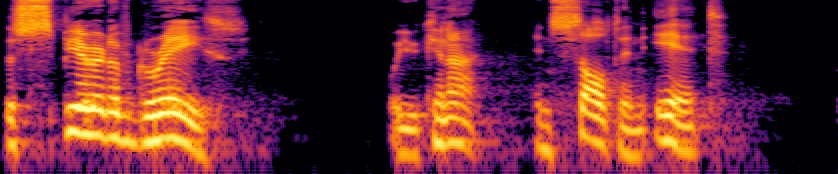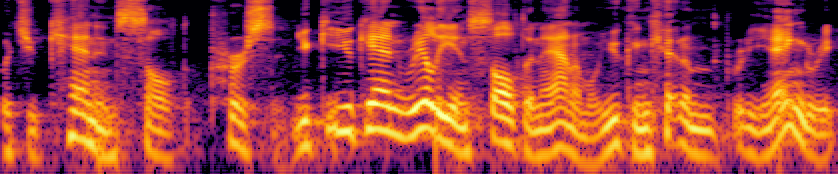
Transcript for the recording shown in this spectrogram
the Spirit of grace? Well, you cannot insult an it, but you can insult a person. You, you can't really insult an animal. You can get them pretty angry,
